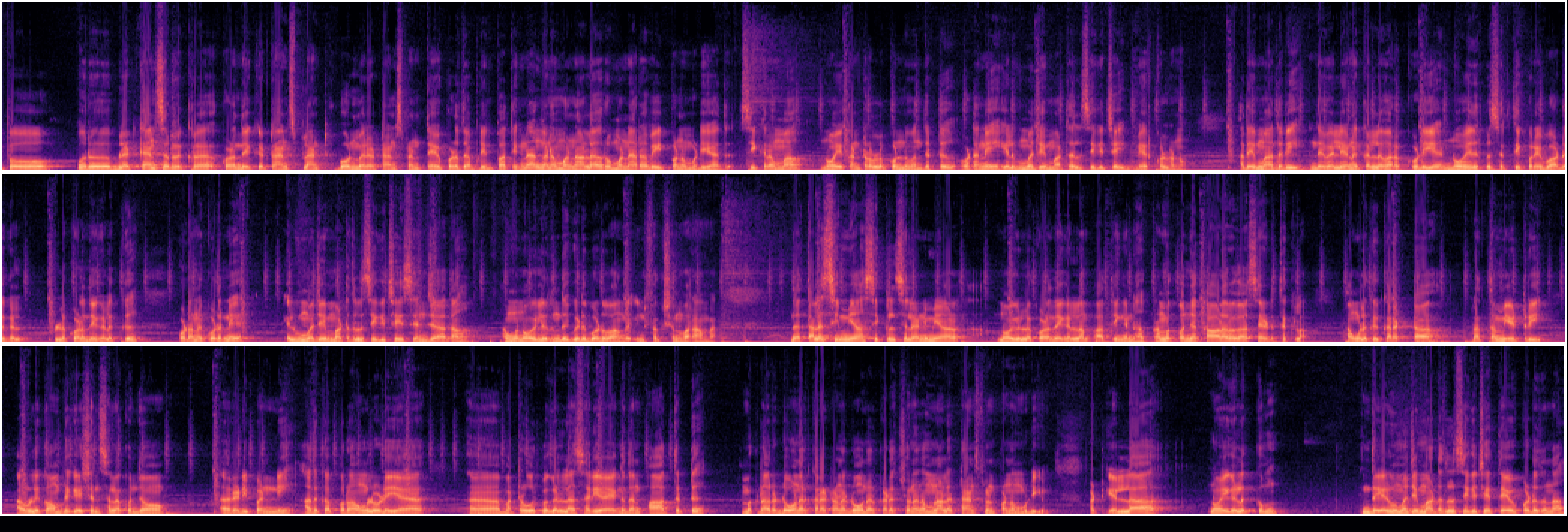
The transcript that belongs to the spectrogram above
இப்போது ஒரு பிளட் கேன்சர் இருக்கிற குழந்தைக்கு டிரான்ஸ்பிளான்ட் போன் மேரோ டிரான்ஸ்பிளான்ட் தேவைப்படுது அப்படின்னு பார்த்தீங்கன்னா அங்கே நம்மளால் ரொம்ப நேரம் வெயிட் பண்ண முடியாது. சீக்கிரமாக நோயை கண்ட்ரோலில் கொண்டு வந்துட்டு உடனே எலும்புமஜை மாற்றுதல் சிகிச்சை மேற்கொள்ளணும். அதே மாதிரி இந்த வெள்ளியணுக்களில் வரக்கூடிய நோய் எதிர்ப்பு சக்தி குறைபாடுகள் உள்ள குழந்தைகளுக்கு உடனுக்குடனே எலும்பு மஜை மாற்றுதல் சிகிச்சை செஞ்சால் தான் அவங்க நோயிலிருந்து விடுபடுவாங்க இன்ஃபெக்ஷன் வராமல் இந்த தலசிமியா சிக்கிள் செல் அனிமியா நோயுள்ள குழந்தைகள்லாம் பார்த்தீங்கன்னா நம்ம கொஞ்சம் கால அவகாசம் எடுத்துக்கலாம். அவங்களுக்கு கரெக்டாக ரத்தம் ஏற்றி அவங்களுடைய காம்ப்ளிகேஷன்ஸ் எல்லாம் கொஞ்சம் ரெடி பண்ணி அதுக்கப்புறம் அவங்களுடைய மற்ற உறுப்புகள்லாம் சரியாக எங்குதான்னு பார்த்துட்டு நமக்கு நான் ஒரு டோனர் கரெக்டான டோனர் கிடச்சோன்னா நம்மளால் டிரான்ஸ்பிளான்ட் பண்ண முடியும். பட் எல்லா நோய்களுக்கும் இந்த எலும்பு மஜ்ஜை மாற்றத்தில் சிகிச்சை தேவைப்படுதுன்னா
